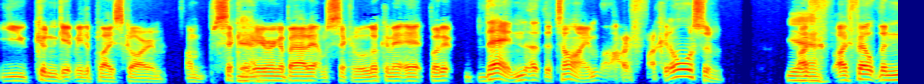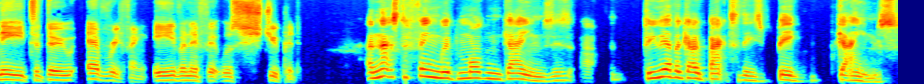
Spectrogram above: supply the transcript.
you couldn't get me to play Skyrim. I'm sick of Yeah. hearing about it. I'm sick of looking at it. But it, then at the time, oh, it's fucking awesome. I, Yeah. I felt the need to do everything, even if it was stupid. and that's the thing with modern games is, uh, do you ever go back to these big games?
